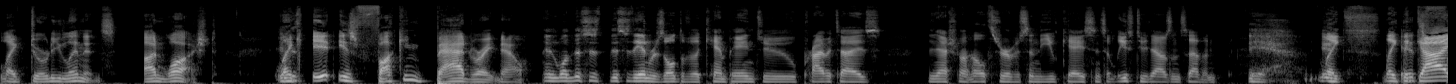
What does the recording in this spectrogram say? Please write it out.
like dirty linens, unwashed. Like this- it is fucking bad right now. And well, this is this is the end result of a campaign to privatize the National Health Service in the UK since at least 2007. Yeah. Like it's- like the guy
